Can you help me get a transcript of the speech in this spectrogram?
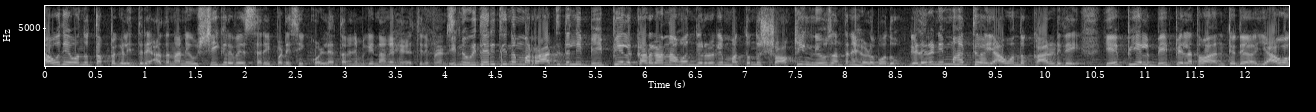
ಯಾವುದೇ ಒಂದು ತಪ್ಪುಗಳಿದ್ದರೆ ಅದನ್ನು ನೀವು ಶೀಘ್ರವೇ ಸರಿಪಡಿಸಿಕೊಳ್ಳಿ ಅಂತ ನಿಮಗೆ ನಾನು ಹೇಳ್ತೀನಿ. ಫ್ರೆಂಡ್ಸ್, ಇನ್ನು ಇದೇ ರೀತಿ ನಮ್ಮ ರಾಜ್ಯದಲ್ಲಿ ಬಿ ಪಿ ಎಲ್ ಕಾರ್ಡ್ಗಳನ್ನು ಹೊಂದಿರೋರಿಗೆ ಮತ್ತೊಂದು ಶಾಕಿಂಗ್ ನ್ಯೂಸ್ ಅಂತಾನೆ ಹೇಳ್ಬೋದು. ಗೆಳೆಯರೆ, ನಿಮ್ಮ ಹತ್ತಿರ ಯಾವ ಒಂದು ಕಾರ್ಡ್ ಇದೆ? A P L B P L ಅಥವಾ ಅಂತ್ಯೋದಯ ಯಾವ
